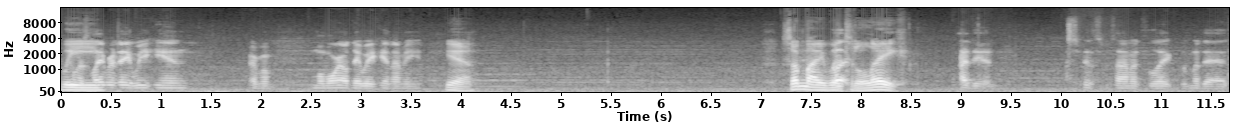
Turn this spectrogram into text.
was We Labor Day weekend or Memorial Day weekend. I mean, yeah. Somebody went But- to the lake. I did. Spent some time at the lake with my dad.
